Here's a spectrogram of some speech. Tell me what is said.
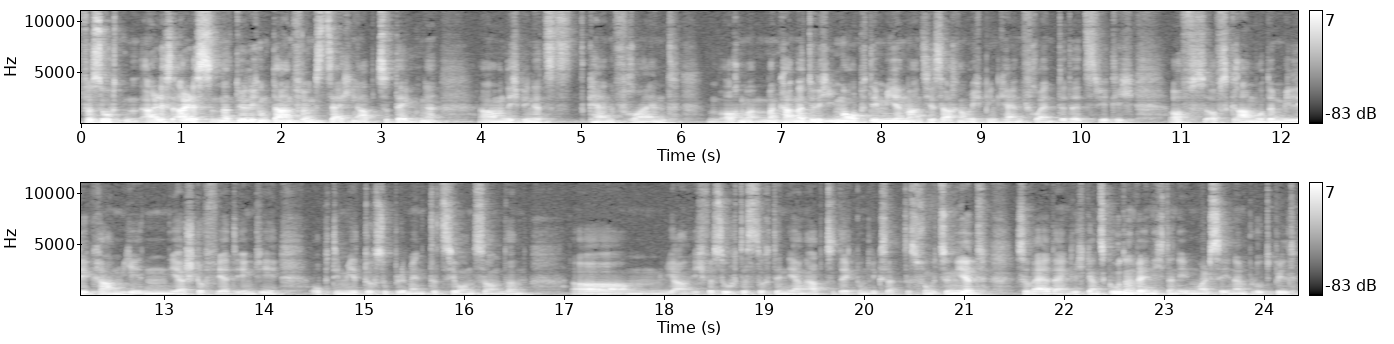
versucht, alles, alles natürlich unter Anführungszeichen abzudecken. Ähm, und ich bin jetzt kein Freund, auch man, man, kann natürlich immer optimieren, manche Sachen, aber ich bin kein Freund, der jetzt wirklich aufs, aufs Gramm oder Milligramm jeden Nährstoffwert irgendwie optimiert durch Supplementation, sondern ähm, ja, ich versuche das durch den Ernährung abzudecken und wie gesagt, das funktioniert soweit eigentlich ganz gut und wenn ich dann eben mal sehe in einem Blutbild,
